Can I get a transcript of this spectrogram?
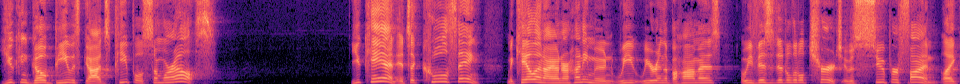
you can go be with God's people somewhere else. You can. It's a cool thing. Michaela and I, on our honeymoon, we, we were in the Bahamas. We visited a little church. It was super fun, like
